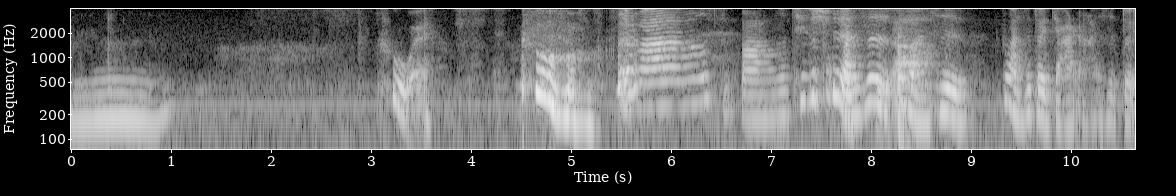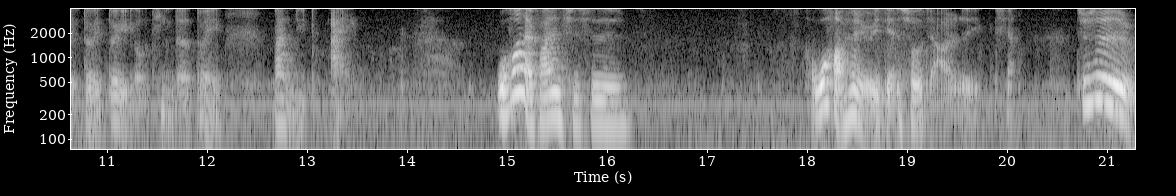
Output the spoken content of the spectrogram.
嗯，酷哎，酷，是吧？是吧？其实不管是啊。不管是不管是对家人，还是对对对友情的、对伴侣的爱，我后来发现，其实我好像有一点受家人的影响，就是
